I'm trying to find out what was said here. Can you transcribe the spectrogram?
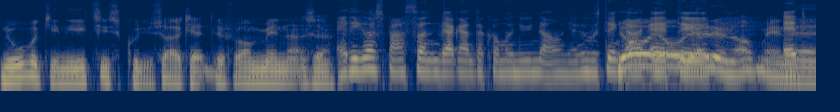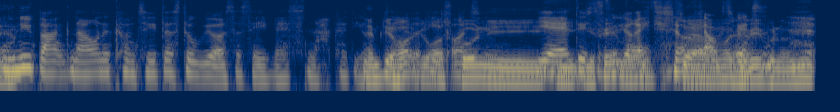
Nova Genetisk kunne de så have kaldt det for, men altså... Er det ikke også bare sådan, hver gang der kommer nye navne? Jeg kan huske dengang, jo, jo, at, det det nok, men, at uh... Unibank-navnet kom til, der stod vi også og sagde, hvad snakker de om? Jamen, det holdt jo også kun i Ja, det er selvfølgelig rigtigt. Så må det på noget men,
